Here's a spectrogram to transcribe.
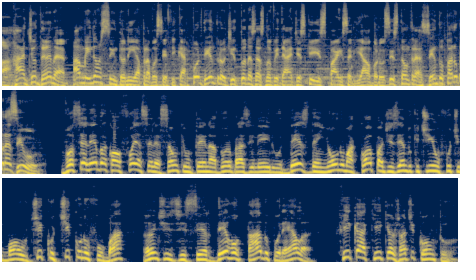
à Rádio Dana, a melhor sintonia para você ficar por dentro de todas as novidades que Spicer e Álvaros estão trazendo para o Brasil. Você lembra qual foi a seleção que um treinador brasileiro desdenhou numa Copa dizendo que tinha um futebol tico-tico no fubá antes de ser derrotado por ela? Fica aqui que eu já te conto.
